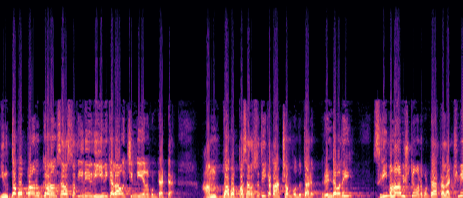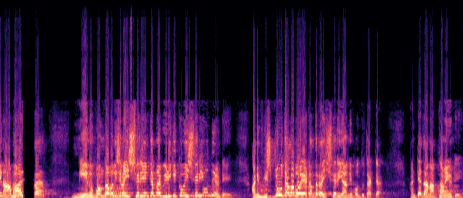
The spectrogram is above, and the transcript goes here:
ఇంత గొప్ప అనుగ్రహం సరస్వతీదేవిది ఈయనకి ఎలా వచ్చింది అనుకుంటాట. అంత గొప్ప సరస్వతీ కటాక్షం పొందుతాడు. రెండవది శ్రీ మహావిష్ణువు అనుకుంటాట లక్ష్మీ నా భార్య కదా. నేను పొందవలసిన ఐశ్వర్యం కన్నా వీడికి ఎక్కువ ఐశ్వర్యం ఉంది ఏమిటి అని విష్ణువు తెల్లబోయేటంత ఐశ్వర్యాన్ని పొందుతట. అంటే దాని అర్థం ఏమిటి?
